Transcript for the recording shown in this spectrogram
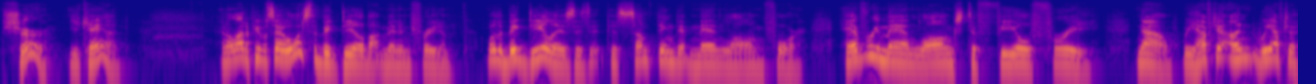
Sure, you can. And a lot of people say, well, what's the big deal about men and freedom? Well, the big deal is, is that it's something that men long for. Every man longs to feel free. Now, we have to un- we have to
